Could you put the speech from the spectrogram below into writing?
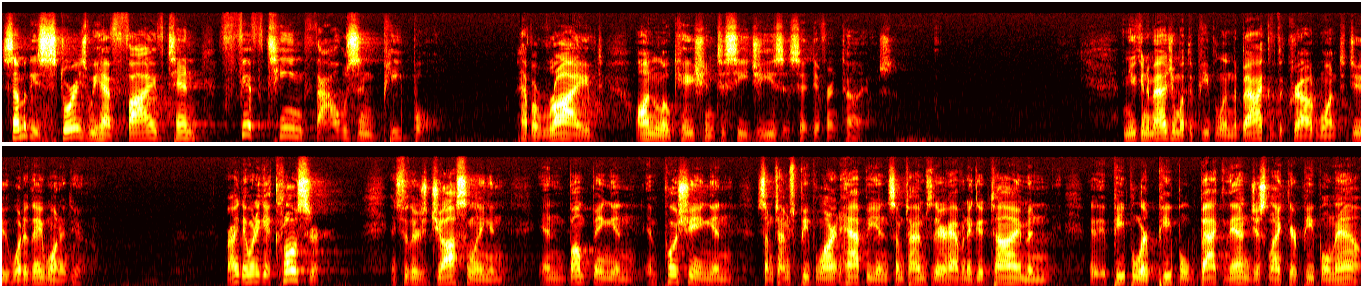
Some of these stories, we have 5, 10, 15,000 people have arrived on location to see Jesus at different times. And you can imagine what the people in the back of the crowd want to do. What do they want to do? Right? They want to get closer. And so there's jostling and, and bumping and, and pushing, and sometimes people aren't happy, and sometimes they're having a good time. And uh, people are people back then just like they're people now.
